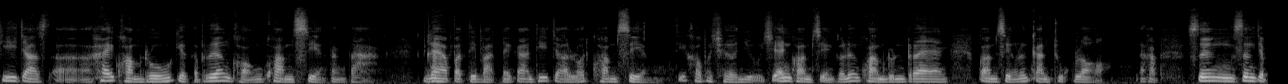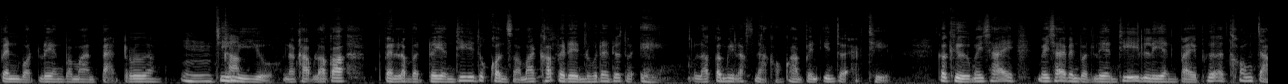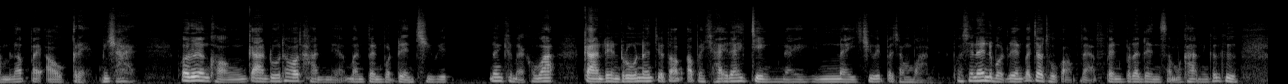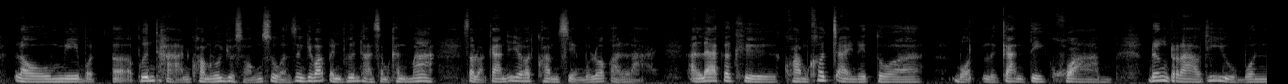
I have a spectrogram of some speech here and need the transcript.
ที่จะเอ่อให้ความรู้เกี่ยวกับเรื่องของความเสี่ยงต่างๆ แนวปฏิบัติในการที่จะลดความเสี่ยงที่เขาเผชิญอยู่ เช่น ความเสี่ยงกับเรื่องความรุนแรง ความเสี่ยงเรื่องการถูกหลอกนะครับซึ่งซึ่งจะเป็นบทเรียนประมาณ 8 เรื่องอืมที่ครับมีอยู่นะครับแล้วก็เป็นระบบเรียนที่ทุกคนสามารถเข้าไปเรียนรู้ได้ด้วยตัวเอง แล้วก็มีลักษณะของความเป็นอินเตอร์แอคทีฟก็คือไม่ใช่ไม่ใช่เป็นบทเรียนที่เรียนไปเพื่อท่องจำแล้วไปเอาเกรดไม่ใช่ เรื่องของการรู้เท่าทันเนี่ยมันเป็นบทเรียนชีวิต นั่นคือหมายความว่าการเรียนรู้นั้นจะต้องเอาไปใช้ได้จริงในในชีวิตประจำวัน เพราะฉะนั้นในบทเรียนก็จะถูกออกแบบเป็นประเด็นสำคัญก็คือ เรามีบทพื้นฐานความรู้อยู่สองส่วน ซึ่งคิดว่าเป็นพื้นฐานสำคัญมากสำหรับการที่จะลดความเสี่ยงบนโลกออนไลน์ อันแรกก็คือความเข้าใจในตัว บทหรือการตีความเรื่องราวที่อยู่บน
